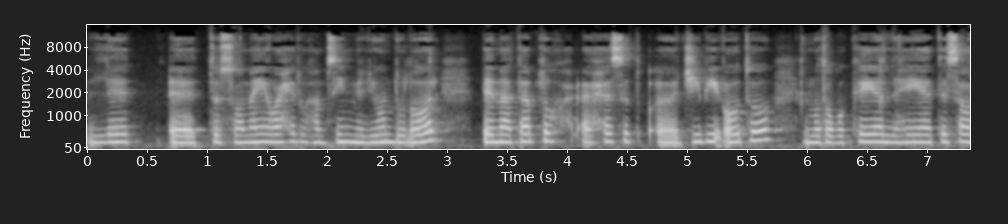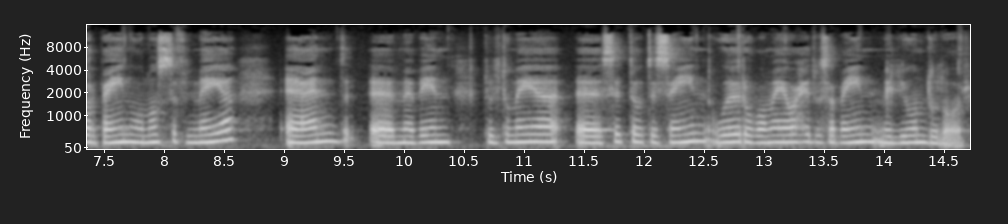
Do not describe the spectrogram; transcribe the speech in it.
ل 951 مليون دولار بما تبلغ حصة GB Auto المتبقية اللي هي تسعة وأربعين ونص في المية عند ما بين تلتمية ستة وتسعين وربعمية واحد وسبعين مليون دولار.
